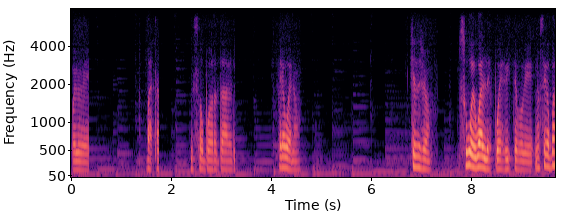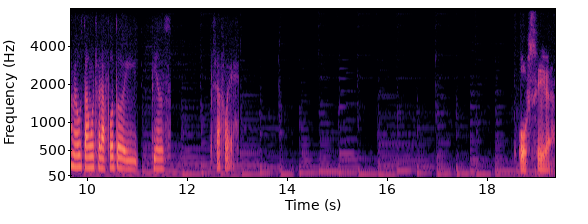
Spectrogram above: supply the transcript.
vuelve insoportable. Pero bueno, qué sé yo. Subo igual después, viste, porque no sé, capaz me gusta mucho la foto y pienso, ya fue. O sea,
